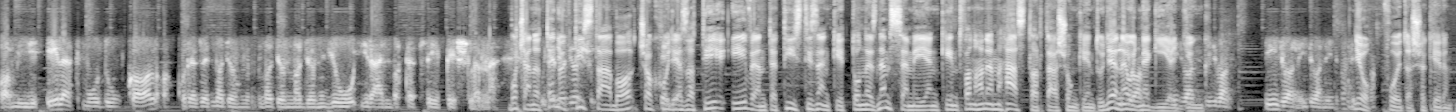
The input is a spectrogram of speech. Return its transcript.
ami életmódunkkal, akkor ez egy nagyon-nagyon jó irányba tett lépés lenne. Bocsánat, Ugye tegyük tisztába, csak igen. hogy ez a té- évente 10-12 tonn, ez nem személyenként van, hanem háztartásonként, ugye? Így Nehogy megijedjünk. Így van, így van, így van, így van. Jó, folytassa kérem.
